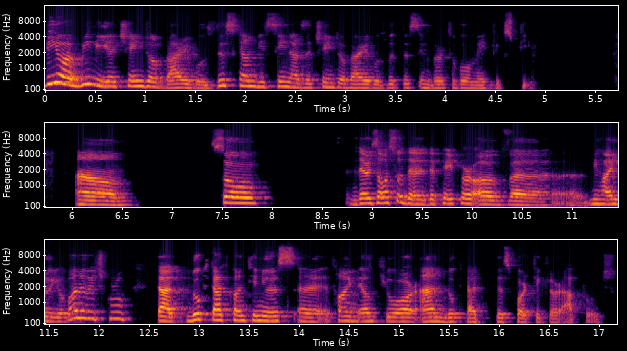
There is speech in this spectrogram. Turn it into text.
via really a change of variables. This can be seen as a change of variables with this invertible matrix P. Um, so there's also the, the paper of uh, Mihailo Jovanovic group that looked at continuous uh, time LQR and looked at this particular approach.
